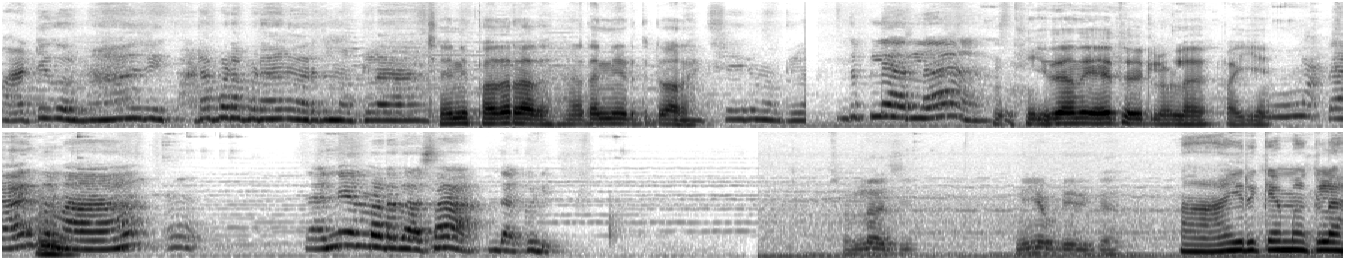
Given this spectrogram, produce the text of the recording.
பாட்டிக்கு ஒரு மாதிரி படபடபடான்னு வருது மக்களா. சரி நீ பதறாத. நான் தண்ணி எடுத்துகிட்டு வரேன். சரி மக்களா. இந்த பிள்ளையார்ல? இது வந்து ஏற்று வீட்டில் உள்ள பையன். யாருங்கம்மா தண்ணி என்ன மாட்டதாசா இந்த குடி. சொல்லாச்சு நீ எப்படி இருக்க? ஆ இருக்கேன் மக்களா.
